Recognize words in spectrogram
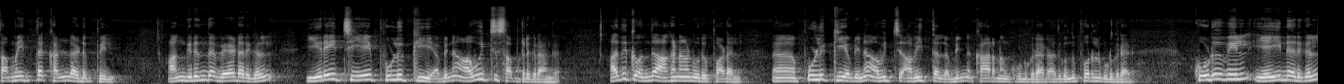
சமைத்த கல் அடுப்பில் அங்கிருந்த வேடர்கள் இறைச்சியை புழுக்கி அப்படின்னா அவிச்சு சாப்பிட்ருக்குறாங்க அதுக்கு வந்து அகனான் ஒரு பாடல் புழுக்கி அப்படின்னா அவிச்சு அவித்தல் அப்படின்னு காரணம் கொடுக்குறாரு. அதுக்கு வந்து பொருள் கொடுக்குறாரு. கொடுவில் எயினர்கள்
